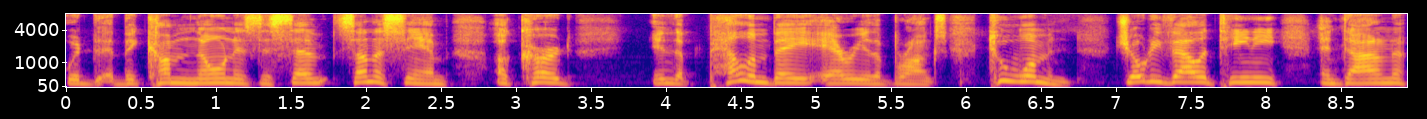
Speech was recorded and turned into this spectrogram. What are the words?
would become known as the Son of Sam occurred in the Pelham Bay area of the Bronx. Two women, Jody Valentini and Donna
